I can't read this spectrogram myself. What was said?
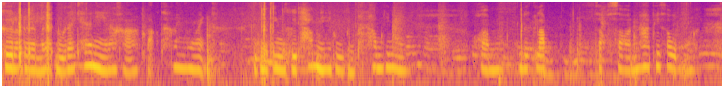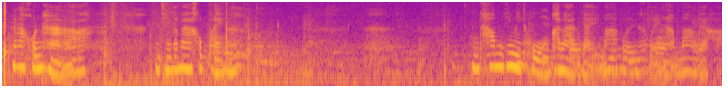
คือเราเดินมาดูได้แค่นี้นะคะปากถ้ำหน่อยคือจริงๆ คือถ้ำนี้ดูเป็นถ้ำที่มีความลึกลับซับซ้อนน่าพิศวงน่าค้นหานะคะจริงๆก็น่าเข้าไปนะ เป็นถ้ำที่มีโถงขนาดใหญ่มากเลยสวยงามมากเลยค่ะ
